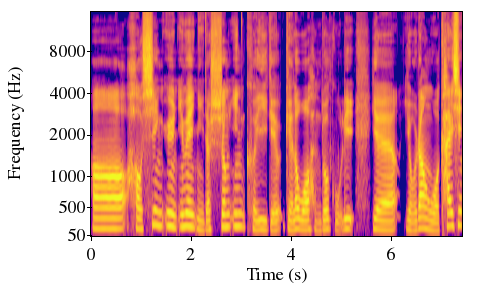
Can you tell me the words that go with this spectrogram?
呃，好幸运，因为你的声音可以给给了我很多鼓励，也有让我开心。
